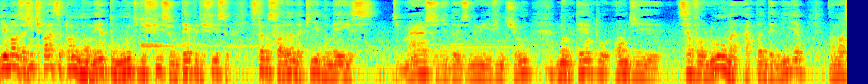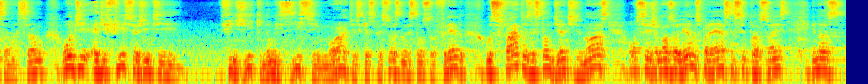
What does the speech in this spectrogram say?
Irmãos, a gente passa por um momento muito difícil, um tempo difícil. Estamos falando aqui no mês de março de 2021, num tempo onde se avoluma a pandemia na nossa nação, onde é difícil a gente fingir que não existem mortes, que as pessoas não estão sofrendo, os fatos estão diante de nós, ou seja, nós olhamos para essas situações e nós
